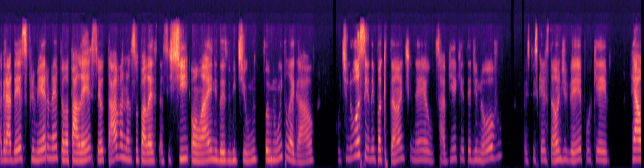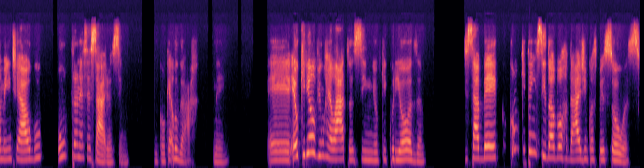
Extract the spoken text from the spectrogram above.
agradeço primeiro né, pela palestra. Eu estava na sua palestra, assisti online em 2021, foi muito legal. Continua sendo impactante, né? Eu sabia que ia ter de novo, mas fiz questão de ver, porque realmente é algo ultra necessário, assim, em qualquer lugar, né? É, eu queria ouvir um relato, assim, eu fiquei curiosa de saber como que tem sido a abordagem com as pessoas,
